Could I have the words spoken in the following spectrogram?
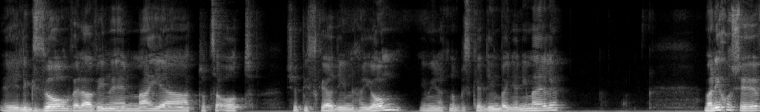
לגזור ולהבין מהן מה יהיה התוצאות של פסקי הדין היום, אם יינתנו פסקי דין בעניינים האלה. ואני חושב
